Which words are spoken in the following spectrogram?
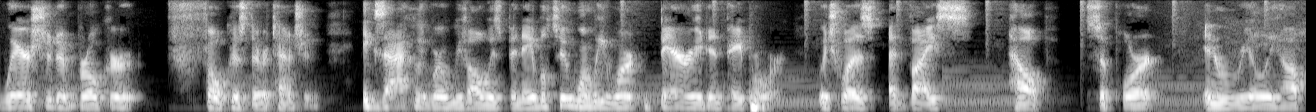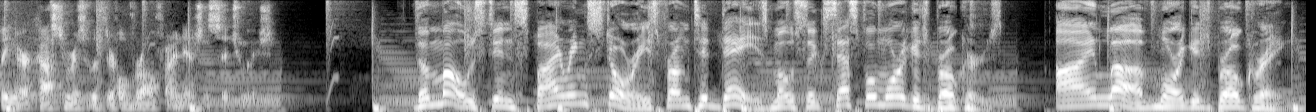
where should a broker focus their attention? Exactly where we've always been able to when we weren't buried in paperwork, which was advice, help, support, and really helping our customers with their overall financial situation. The most inspiring stories from today's most successful mortgage brokers. I love mortgage brokering.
